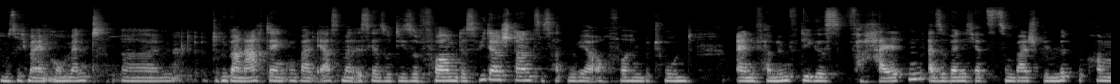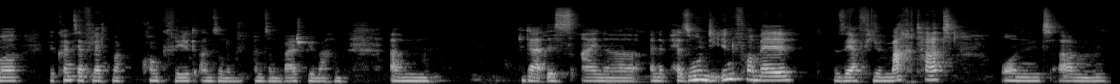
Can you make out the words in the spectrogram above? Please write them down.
Muss ich mal einen Moment äh, drüber nachdenken, weil erstmal ist ja so diese Form des Widerstands, das hatten wir auch vorhin betont, ein vernünftiges Verhalten. Also wenn ich jetzt zum Beispiel mitbekomme, wir können es ja vielleicht mal konkret an so einem, an so einem Beispiel machen. Ähm, da ist eine, eine Person, die informell sehr viel Macht hat und ähm,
